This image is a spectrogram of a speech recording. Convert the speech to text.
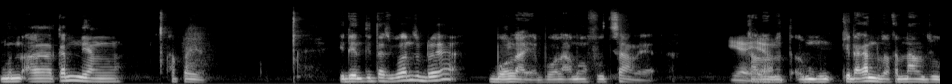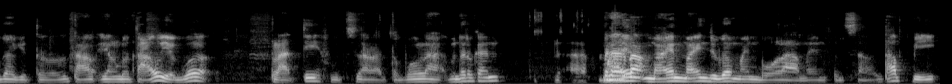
men- eh, kan yang apa ya? Identitas gua kan sebenarnya bola ya, bola sama futsal ya. Iya, kalau iya. lu em, kita kan udah kenal juga gitu lu tahu yang lu tahu ya gue pelatih futsal atau bola bener kan Benar, main, Bang. main main juga main bola main futsal tapi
